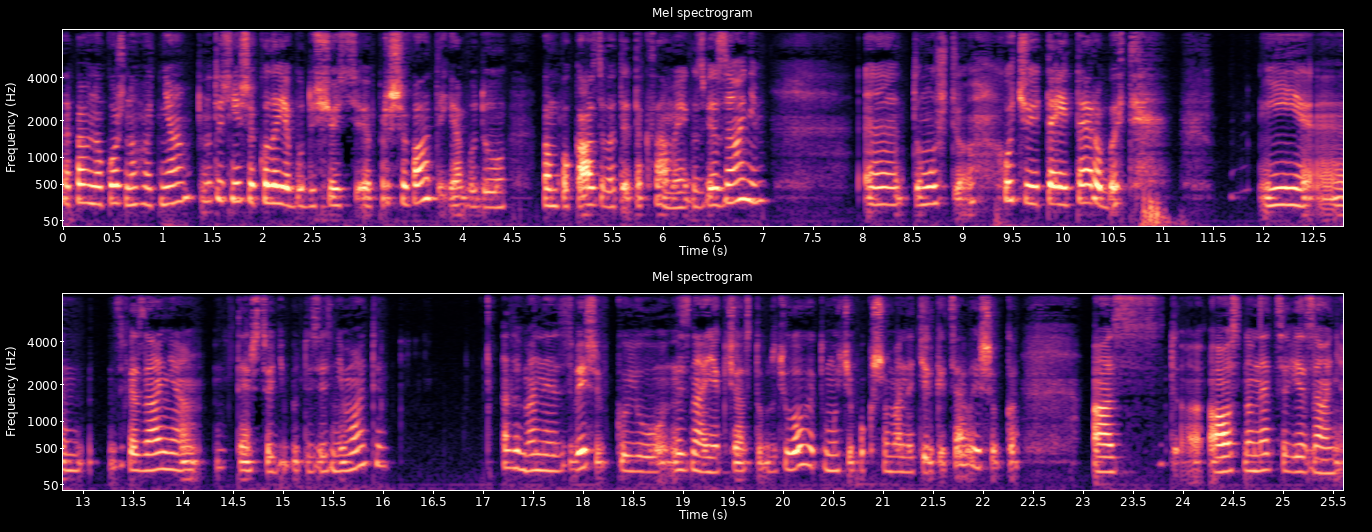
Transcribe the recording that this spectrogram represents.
напевно, кожного дня, ну, точніше, коли я буду щось е, пришивати, я буду вам показувати так само, як з в'язанням. Е, тому що хочу і те, і те робити. І е, зв'язання теж сьогодні буду зазнімати. Але в мене з вишивкою не знаю, як часто будуть влоги, тому що поки що в мене тільки ця вишивка, а, а основне це в'язання.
